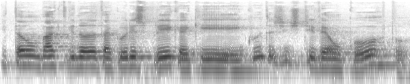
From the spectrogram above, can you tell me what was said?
Então, Bhaktivinoda Thakur explica que enquanto a gente tiver um corpo,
